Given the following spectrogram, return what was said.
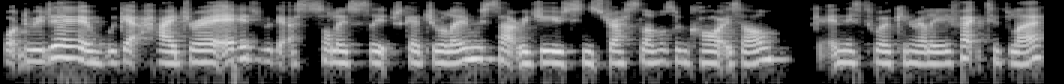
what do we do? We get hydrated, we get a solid sleep schedule in, we start reducing stress levels and cortisol, getting this working really effectively.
